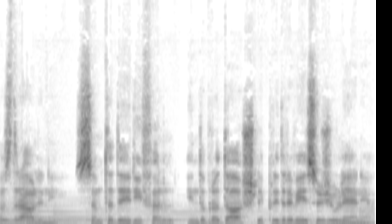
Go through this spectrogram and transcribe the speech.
Pozdravljeni, sem Tadej Rifel in dobrodošli pri drevesu življenja.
